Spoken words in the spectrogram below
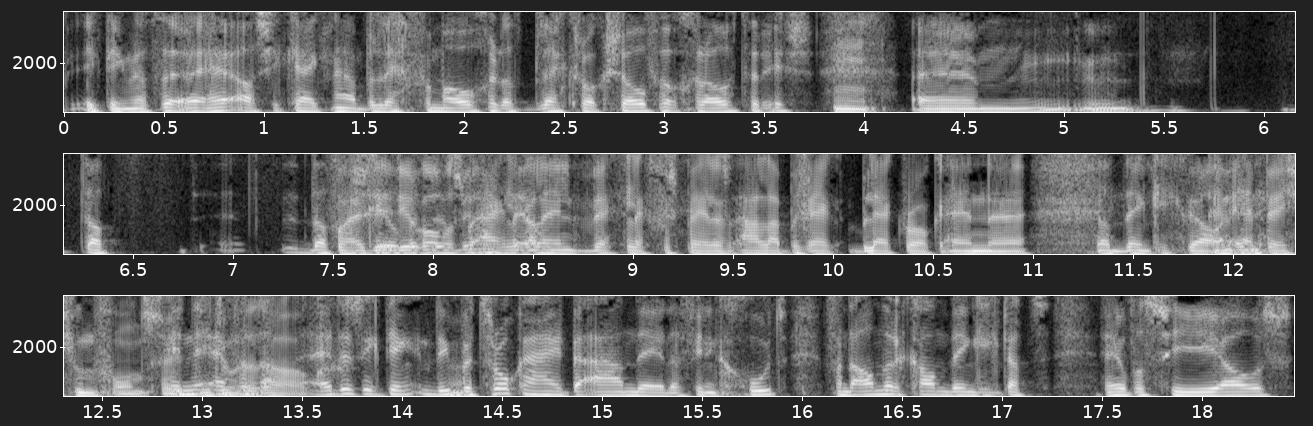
ik denk dat eh, als je kijkt naar belegvermogen, dat BlackRock zoveel groter is. Hmm. Ehm, dat, dat Voor verschil die rol is eigenlijk alleen weggelegd voor spelers à la Black- BlackRock en, eh, Dat denk ik wel. en, en En- pensioenfondsen. En- die en doen dat ook. Dus ik denk, die betrokkenheid bij aandelen vind ik goed. Van de andere kant denk ik dat heel veel CEO's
